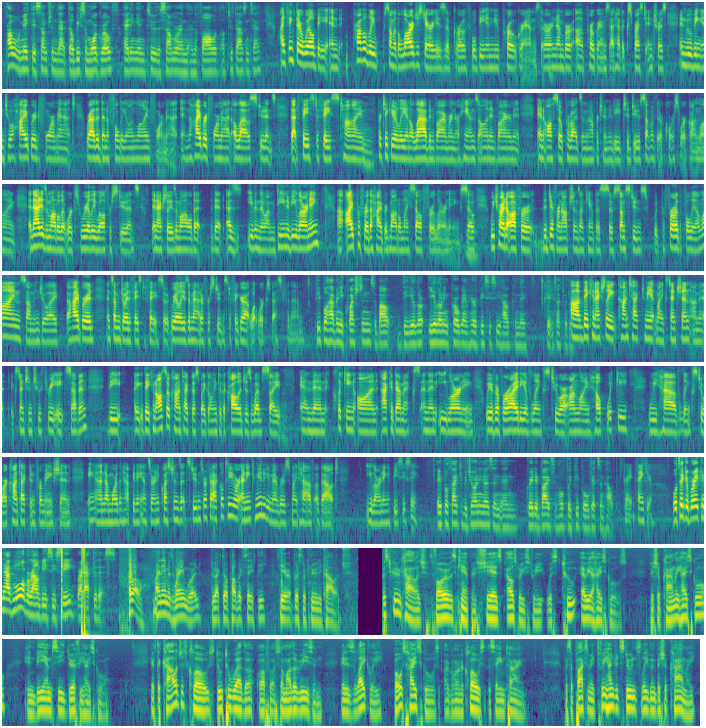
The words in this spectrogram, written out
probably make the assumption that there'll be some more growth heading into the summer and, and the fall of, of 2010. I think there will be, and probably some of the largest areas of growth will be in new programs. There are a number of programs that have expressed interest in moving into a hybrid format rather than a fully online format. And the hybrid format allows students that face-to-face time, mm. particularly in a lab environment or hands-on environment, and also provides them an opportunity to do some of their coursework online. And that is a model that works really well for students and actually is a model that, that as even though I'm dean of e-learning, uh, I prefer the hybrid model myself for learning. So we try to offer the different options on campus. So some students would prefer the fully online, some enjoy the hybrid, and some enjoy the face-to-face. So it really is a matter for students to figure out what works best for them. People have any questions about the e-lear- e-learning program here at BCC? How can they get in touch with you? Uh, they can actually contact me at my extension. I'm at extension 2387. The, uh, they can also contact us by going to the college's website and then clicking on academics and then e-learning. We have a variety of links to our online help wiki. We have links to our contact information, and I'm more than happy to answer any questions that students or faculty or any community members might have about e-learning at BCC. April, thank you for joining us and, and great advice, and hopefully people will get some help. Great, thank you. We'll take a break and have more of Around BCC right after this. Hello, my name is Wayne Wood, Director of Public Safety here at Bristol Community College. Bristol Community College, Fall Rivers campus, shares Elsbree Street with two area high schools, Bishop Connolly High School and BMC Durfee High School. If the college is closed due to weather or for some other reason, it is likely both high schools are going to close at the same time. With approximately 300 students leaving Bishop Connolly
